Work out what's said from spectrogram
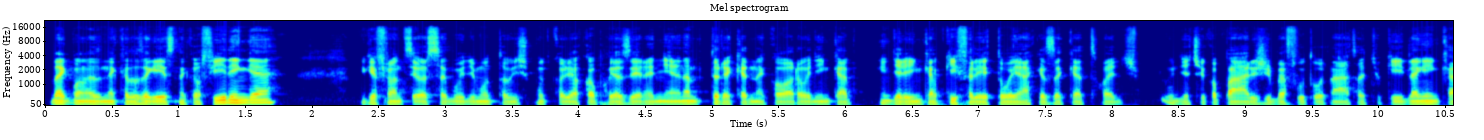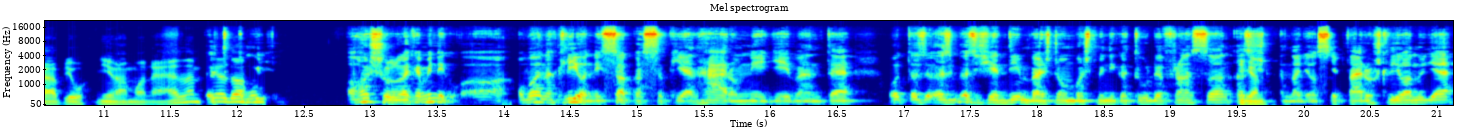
megvan ennek az egésznek a feelingje, ugye Franciaországban ugye mondtam is múltkor Jakab, hogy azért ennyire nem törekednek arra, hogy inkább, gyere, inkább kifelé tolják ezeket, vagy ugye csak a párizsi befutót láthatjuk így leginkább, jó, nyilván van ellenpélda. Amúgy a hasonló, nekem mindig a, vannak Lioni szakaszok ilyen három-négy évente, ott az, az, az is ilyen dimbás dombos mindig a Tour de France-on, az Igen. is nagyon szép város Lyon, ugye,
